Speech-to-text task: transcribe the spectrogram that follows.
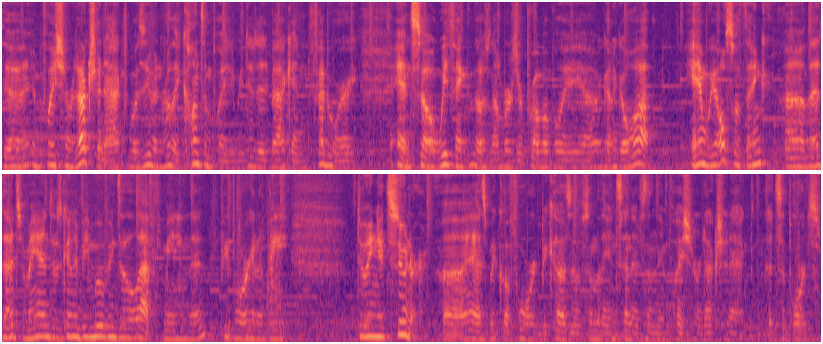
the Inflation Reduction Act was even really contemplated. We did it back in February. And so we think those numbers are probably uh, going to go up. And we also think uh, that that demand is going to be moving to the left, meaning that people are going to be doing it sooner uh, as we go forward because of some of the incentives in the Inflation Reduction Act that supports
